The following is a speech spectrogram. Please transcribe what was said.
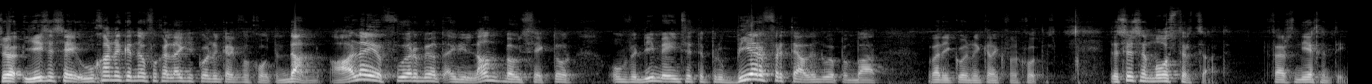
So Jesus sê hoe gaan ek dit nou vergelyk die koninkryk van God? En dan haal hy 'n voorbeeld uit die landbousektor om vir die mense te probeer vertel en openbaar wat die koninkryk van God is. Dis soos 'n mosterdsaad vers 19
